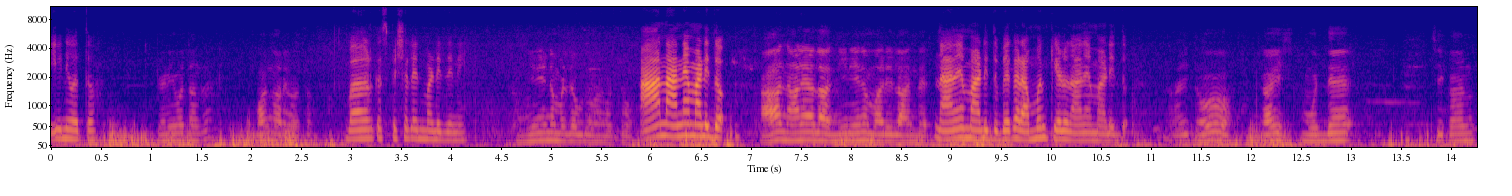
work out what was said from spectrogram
ಏನಿವತ್ತು ಏನು ಇವತ್ತಂದ್ರೆ ಭಾನುವಾರ ಇವತ್ತು. ಭಾನುವಾರಕ್ಕೆ ಸ್ಪೆಷಲ್ ಏನು ಮಾಡಿದ್ದೀನಿ? ನೀನೇನೋ ಮಾಡಿದೆ ಬಿಡು ಗೊತ್ತು. ಆ ನಾನೇ ಮಾಡಿದ್ದು. ಆ ನಾನೇ ಅಲ್ಲ ನೀನೇನೋ ಮಾಡಿಲ್ಲ ಅಂದೆ. ನಾನೇ ಮಾಡಿದ್ದು. ಬೇಕಾದ್ರೆ ಅಮ್ಮನ ಕೇಳು ನಾನೇ ಮಾಡಿದ್ದು. ಆಯಿತು. ಗೈಸ್ ಮುದ್ದೆ ಚಿಕನ್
